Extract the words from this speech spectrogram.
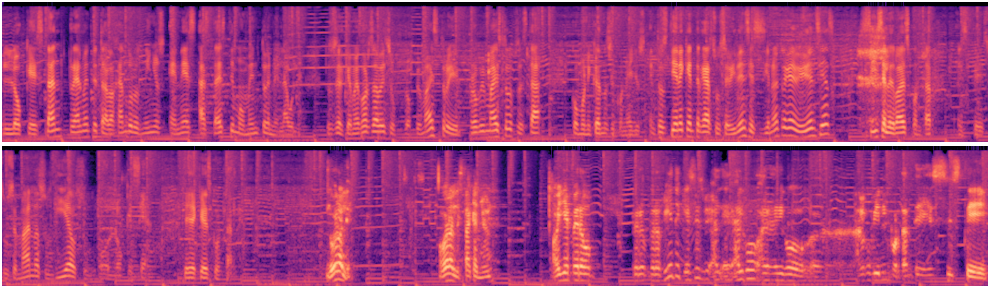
lo que están realmente trabajando los niños en es, hasta este momento en el aula. Entonces el que mejor sabe es su propio maestro y el propio maestro pues está comunicándose con ellos. Entonces tiene que entregar sus evidencias y si no entrega evidencias, sí se les va a descontar este, su semana, sus días o, lo que sea que haya que descontarle. Órale. Órale, está cañón. Oye, pero pero, pero fíjate que ese es eh, algo, eh, digo, eh, algo bien importante, es este,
